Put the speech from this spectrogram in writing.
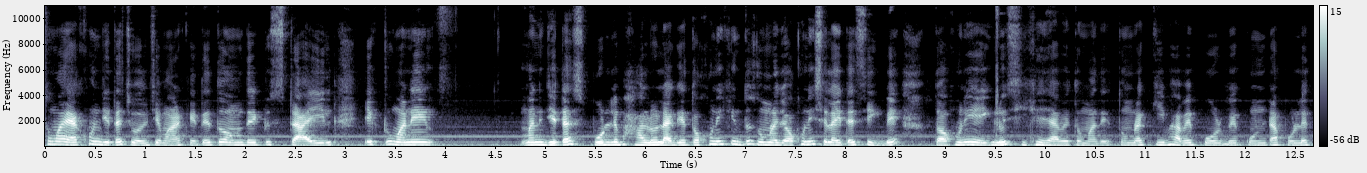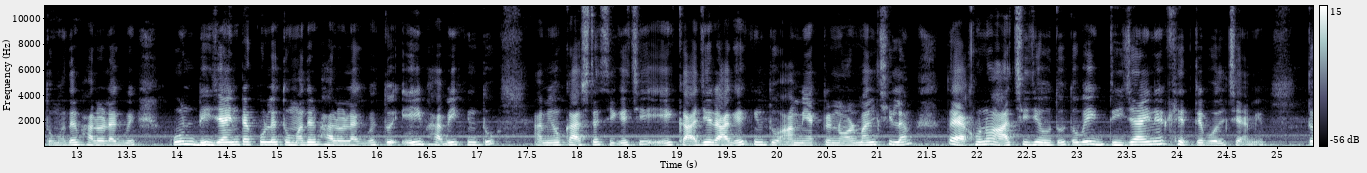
সময় এখন যেটা চলছে মার্কেটে তো আমাদের একটু স্টাইল একটু মানে মানে যেটা পড়লে ভালো লাগে, তখনই কিন্তু তোমরা যখনই সেলাইটা শিখবে, তখনই এইগুলো শিখে যাবে তোমাদের। তোমরা কীভাবে পড়বে, কোনটা পড়লে তোমাদের ভালো লাগবে, কোন ডিজাইনটা করলে তোমাদের ভালো লাগবে। তো এইভাবেই কিন্তু আমিও কাজটা শিখেছি। এই কাজের আগে কিন্তু আমি একটা নর্মাল ছিলাম, তো এখনও আছি যেহেতু। তবে এই ডিজাইনের ক্ষেত্রে বলছি আমি। তো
